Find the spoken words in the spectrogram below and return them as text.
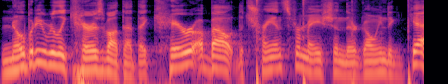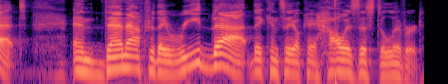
Nobody really cares about that. They care about the transformation they're going to get. And then after they read that, they can say, okay, how is this delivered?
